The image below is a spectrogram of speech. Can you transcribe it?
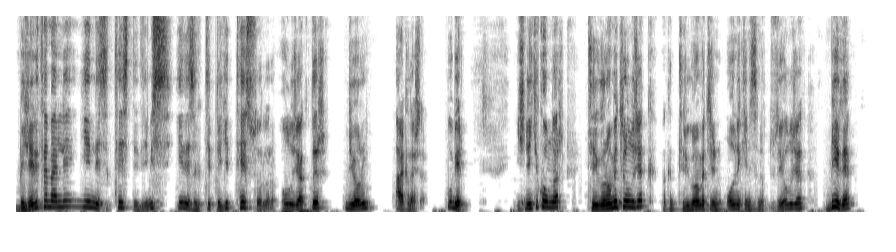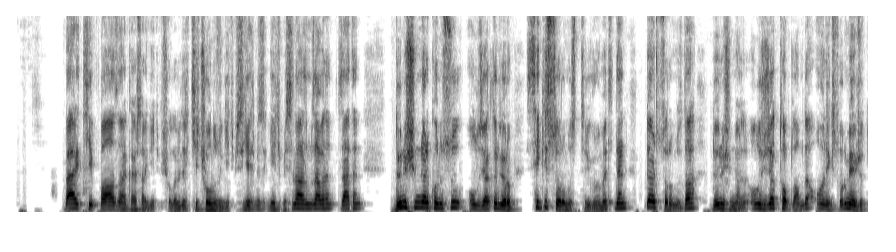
beceri temelli yeni nesil test dediğimiz yeni nesil tipteki test soruları olacaktır diyorum arkadaşlar. Bu bir. İçindeki konular trigonometri olacak. Bakın trigonometrinin 12. sınıf düzeyi olacak. Bir de belki bazı arkadaşlar geçmiş olabilir ki çoğunuzun geçmesi geçmesi, geçmesi lazım zaten. Zaten dönüşümler konusu olacaktır diyorum. 8 sorumuz trigonometriden, 4 sorumuz da dönüşümlerden oluşacak. Toplamda 12 soru mevcut.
